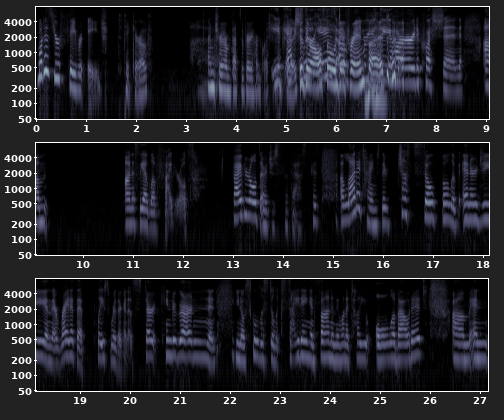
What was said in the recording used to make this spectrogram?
What is your favorite age to take care of? I'm sure that's a very hard question actually because they're all so different. a different. Really but hard question. Um, honestly, I love five year olds. Five year olds are just the best because a lot of times they're just so full of energy and they're right at that place where they're going to start kindergarten and you know school is still exciting and fun and they want to tell you all about it um, and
